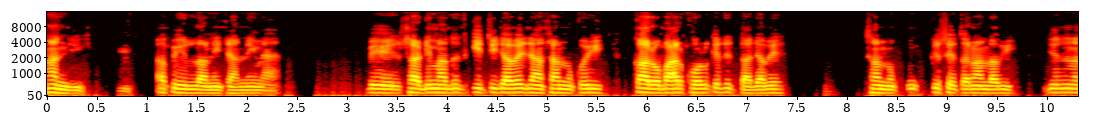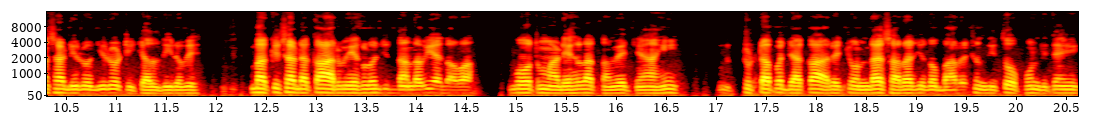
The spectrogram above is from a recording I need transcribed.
ਹਾਂਜੀ। ਅਪੀਲ ਲਾਉਣੀ ਚਾਹੁੰਦੀ ਮੈਂ ਵੀ ਸਾਡੀ ਮਦਦ ਕੀਤੀ ਜਾਵੇ ਜਾਂ ਸਾਨੂੰ ਕੋਈ ਕਾਰੋਬਾਰ ਖੋਲ ਕੇ ਦਿੱਤਾ ਜਾਵੇ। ਸਾਨੂੰ ਕਿਸੇ ਤਰ੍ਹਾਂ ਦਾ ਵੀ ਜਿਹਦੇ ਨਾਲ ਸਾਡੀ ਰੋਜੀ ਰੋਟੀ ਚੱਲਦੀ ਰਵੇ। ਬਾਕੀ ਸਾਡਾ ਘਰ ਵੇਖ ਲਓ ਜਿੱਦਾਂ ਦਾ ਵੀ ਹੈਗਾ ਵਾ। ਬਹੁਤ ਮਾੜੇ ਹਾਲਾਤਾਂ ਵਿੱਚ ਆ ਅਸੀਂ। ਟੁੱਟਾ ਭੱਜਾ ਘਰ ਹੈ, ਚੁੰਦਾ ਸਾਰਾ ਜਦੋਂ ਬਾਰਿਸ਼ ਹੁੰਦੀ ਧੁੱਪ ਹੁੰਦੀ ਤੇ ਅਸੀਂ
